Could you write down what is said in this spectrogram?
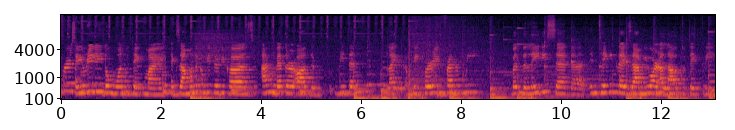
first, I really don't want to take my exam on the computer because I'm better at the written, like a paper in front of me. But the lady said that in taking the exam, you are allowed to take three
